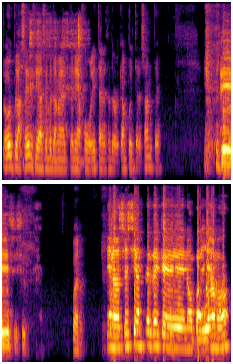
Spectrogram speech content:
Luego el Plasencia siempre también tenía futbolistas en el centro del campo interesantes. Sí, sí, sí. Bueno, Y no sé si antes de que nos vayamos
